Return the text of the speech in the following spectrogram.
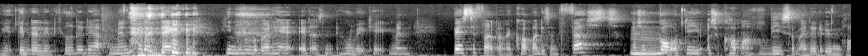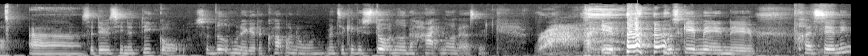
okay, det bliver lidt kedeligt det her, men på den dag, hende, hun vil godt have, eller sådan, hun vil ikke have, men bedsteforældrene kommer ligesom først, og så Mhm. går de, og så kommer vi, som er lidt yngre. Ah. Så det vil sige, når de går, så ved hun ikke, at der kommer nogen. Men så kan vi stå nede ved hegnet og være sådan, ind, måske med en øh, præsending,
